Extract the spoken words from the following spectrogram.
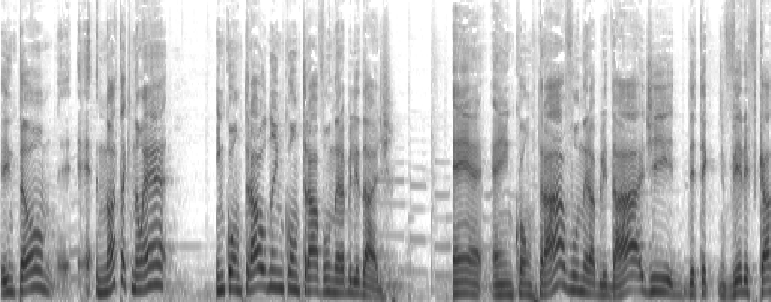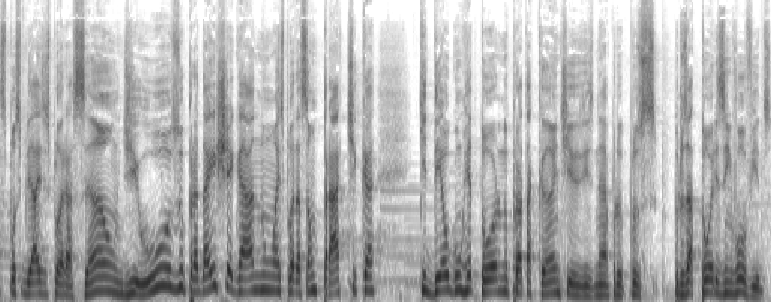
Então, é, é nota que não é encontrar ou não encontrar vulnerabilidade? É, é encontrar vulnerabilidade, verificar as possibilidades de exploração, de uso, para daí chegar numa exploração prática que dê algum retorno para o atacante, né, para os atores envolvidos.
